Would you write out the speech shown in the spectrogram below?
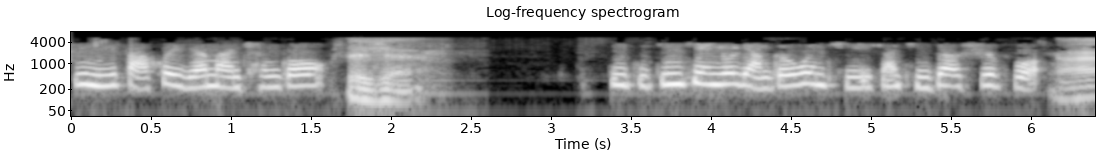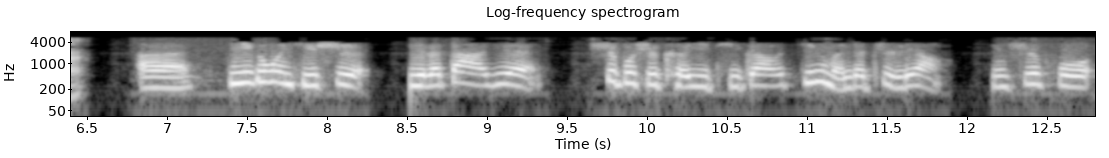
悉尼法会圆满成功。谢谢，弟子今天有两个问题想请教师傅。哎，呃，第一个问题是，许了大愿是不是可以提高经文的质量？请师傅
